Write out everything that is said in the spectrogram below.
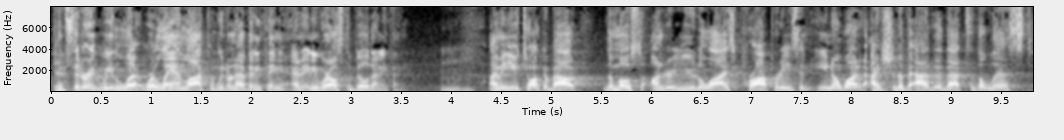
considering we le- we're landlocked and we don't have anything anywhere else to build anything. I mean, you talk about the most underutilized properties, and you know what? I should have added that to the list.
